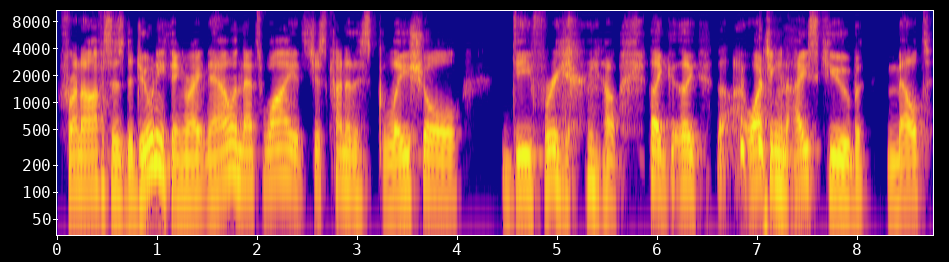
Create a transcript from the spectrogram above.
front offices to do anything right now. And that's why it's just kind of this glacial defree, you know, like like watching an ice cube melt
